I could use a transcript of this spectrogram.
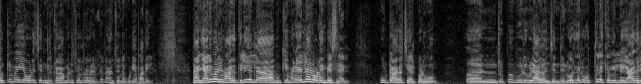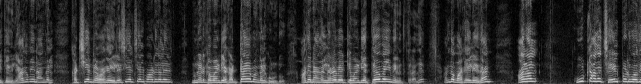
ஒற்றுமையோடு சென்றிருக்கலாம் என்று சொல்கிறவர்களுக்கு நான் சொல்லக்கூடிய பதில் நான் ஜனவரி மாதத்திலே எல்லா முக்கியமான எல்லாரோடையும் பேசினேன். கூட்டாக செயல்படுவோம். வீடு வீடாக சென்றேன். ஒரு ஒத்துழைக்கவில்லை ஆதரிக்கவில்லை. ஆகவே நாங்கள் கட்சி என்ற வகையில் செயல் செயல்பாடுகளை முன்னெடுக்க வேண்டிய கட்டாயம் எங்களுக்கு உண்டு. அதை நாங்கள் நிறைவேற்ற வேண்டிய தேவையும் இருக்கிறது. அந்த வகையிலே தான். ஆனால் கூட்டாக செயல்படுவது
